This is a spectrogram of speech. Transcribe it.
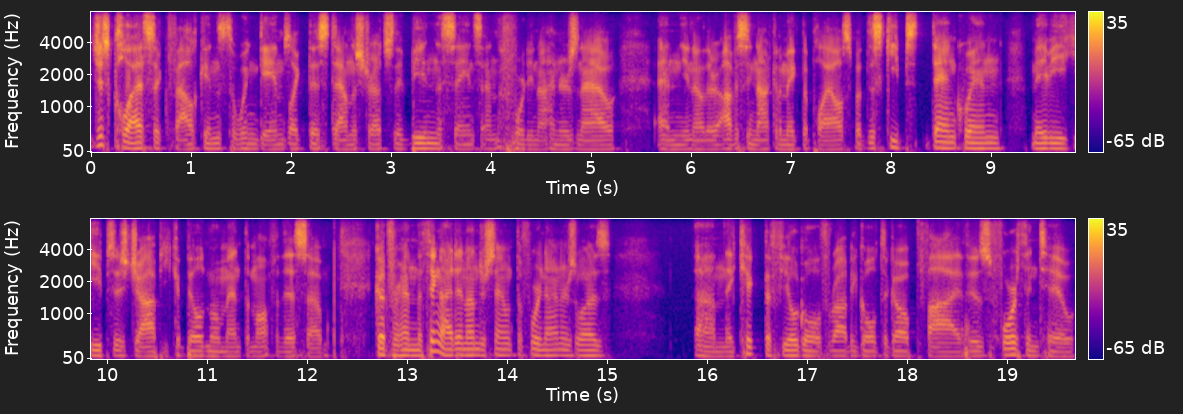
just classic Falcons to win games like this down the stretch. They've beaten the Saints and the 49ers now. And, you know, they're obviously not going to make the playoffs, but this keeps Dan Quinn. Maybe he keeps his job. He could build momentum off of this. So good for him. The thing I didn't understand with the 49ers was um, they kicked the field goal with Robbie Gould to go up five. It was fourth and two.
